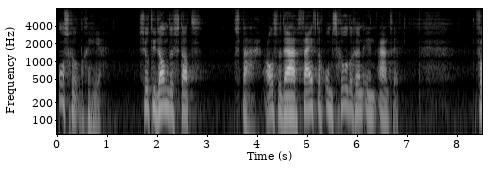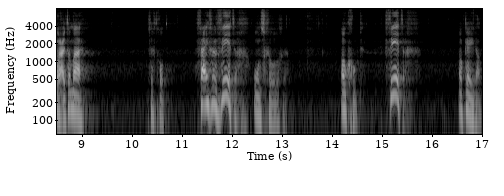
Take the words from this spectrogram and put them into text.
onschuldige heer. Zult u dan de stad sparen? Als we daar 50 onschuldigen in aantreffen. Vooruit dan maar, zegt God. 45 onschuldigen. Ook goed. 40. Oké dan.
